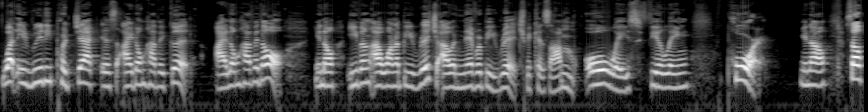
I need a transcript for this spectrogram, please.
what it really projects is i don't have it good i don't have it all you know even i want to be rich i will never be rich because i'm always feeling poor you know? So,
